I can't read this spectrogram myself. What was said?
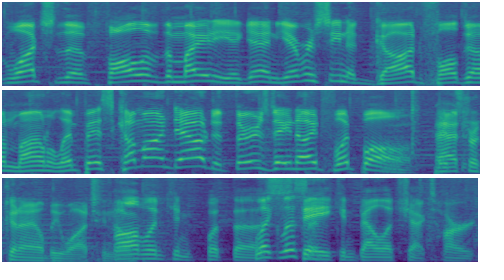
watch the fall of the mighty again. You ever seen a god fall down Mount Olympus? Come on down to Thursday night football. Oh, Patrick and I will be watching. Though. Tomlin can put the Like, listen- stake in Belichick's heart.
